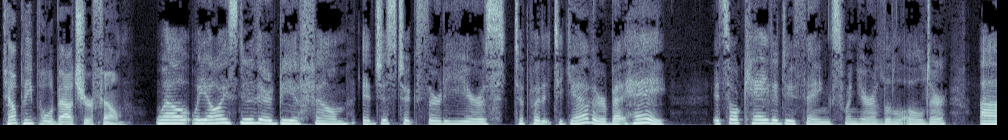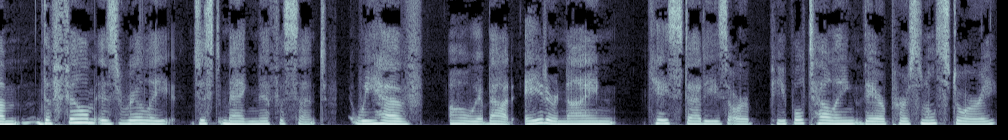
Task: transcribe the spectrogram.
Tell people about your film. Well, we always knew there'd be a film. It just took 30 years to put it together, but hey, it's okay to do things when you're a little older. Um, the film is really just magnificent. We have, oh, about eight or nine case studies or people telling their personal story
